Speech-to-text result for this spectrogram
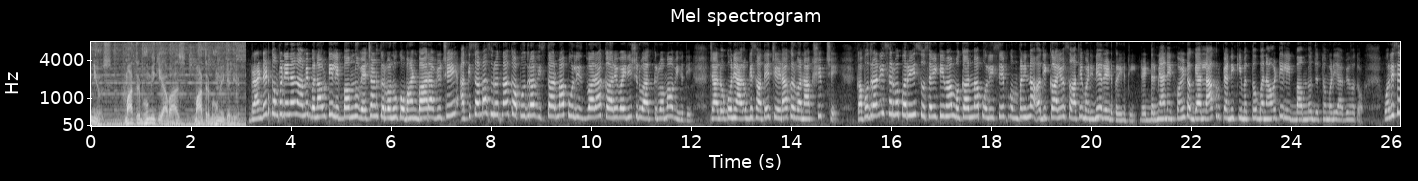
ન્યૂઝ માતૃભૂમિ કી આવાજ, માતૃભૂમિ કે લિયે. બ્રાન્ડેડ કંપનીના નામે બનાવટી લિપ બામનું વેચાણ કરવાનું કૌભાંડ બહાર આવ્યું છે. આ કિસ્સામાં સુરતના કાપોદરા વિસ્તારમાં પોલીસ દ્વારા કાર્યવાહીની શરૂઆત કરવામાં આવી હતી, જ્યાં લોકોને આરોગ્ય સાથે ચેડા કરવાના આક્ષેપ છે. કાપોદરાની સર્વોપરી સોસાયટીમાં મકાનમાં પોલીસે કંપનીના અધિકારીઓ સાથે મળીને રેડ કરી હતી. રેડ દરમિયાન એક પોઈન્ટ અગિયાર લાખ રૂપિયાની કિંમતનો બનાવટી લિપ બામનો જથ્થો મળી આવ્યો હતો. પોલીસે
